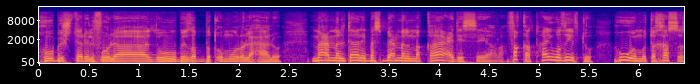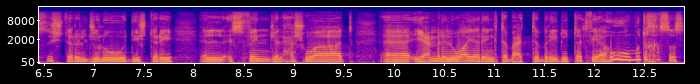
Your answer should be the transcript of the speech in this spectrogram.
هو بيشتري الفولاذ وهو بيضبط أموره لحاله. معمل تاني بس بيعمل مقاعد السيارة فقط هاي وظيفته. هو متخصص يشتري الجلود يشتري الاسفنج الحشوات آه، يعمل ال wiring تبع التبريد والتدفئة. هو متخصص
